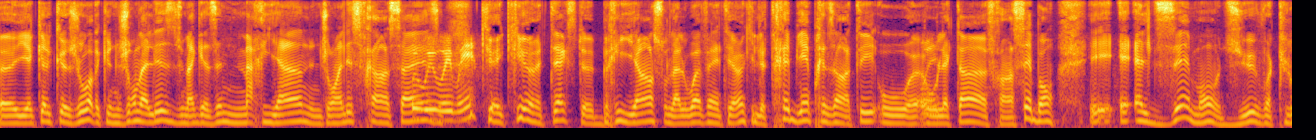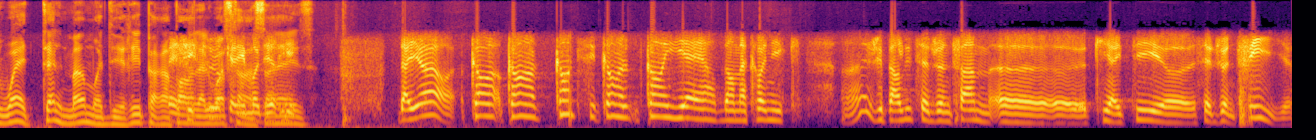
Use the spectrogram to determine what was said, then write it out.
euh, il y a quelques jours avec une journaliste du magazine Marianne, une journaliste française, qui a écrit un texte brillant sur la loi 21, qui l'a très bien présenté aux, euh, lecteurs français. Bon, et, elle disait, mon Dieu, votre loi est tellement modérée par ben, rapport à la loi française. D'ailleurs, quand, quand, quand, quand, quand hier, dans ma chronique, Hein? J'ai parlé de cette jeune femme euh, qui a été euh, cette jeune fille.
